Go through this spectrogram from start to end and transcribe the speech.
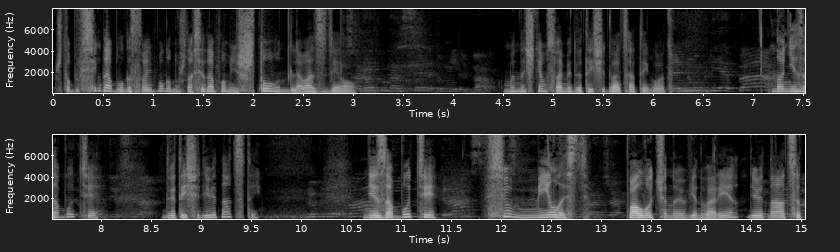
Чтобы всегда благословить Бога, нужно всегда помнить, что Он для вас сделал. Мы начнем с вами 2020 год. Но не забудьте 2019. Не забудьте всю милость, полученную в январе 19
